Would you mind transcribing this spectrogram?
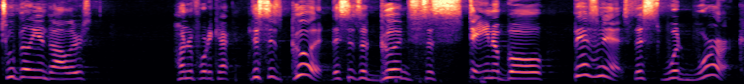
$2 billion, 140 characters, this is good. This is a good, sustainable business. This would work,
